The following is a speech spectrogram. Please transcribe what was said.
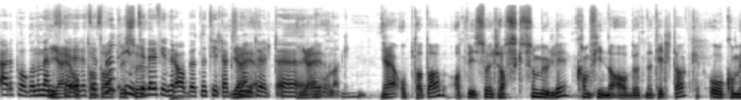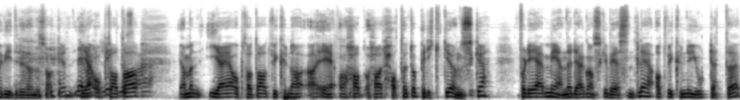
er det pågående menneskerettighetsbrudd, inntil dere finner avbøtende tiltak som eventuelt uh, er gode nok? Jeg er opptatt av at vi så raskt som mulig kan finne avbøtende tiltak og komme videre i denne saken. Jeg er opptatt av ja, men Jeg er opptatt av at vi kunne, eh, har hatt et oppriktig ønske. fordi jeg mener det er ganske vesentlig at vi kunne gjort dette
